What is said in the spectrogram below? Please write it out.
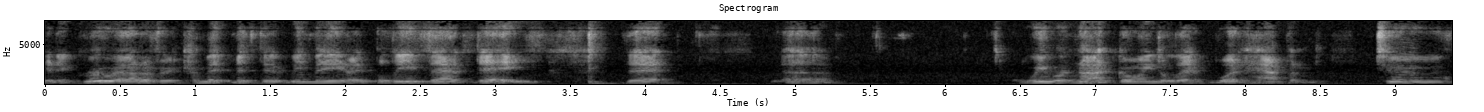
And it grew out of a commitment that we made, I believe, that day that uh, we were not going to let what happened to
